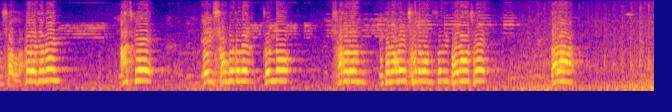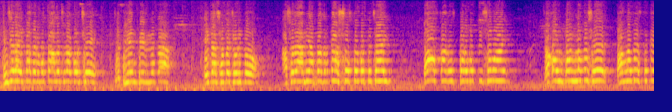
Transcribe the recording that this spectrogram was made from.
ইনশাল্লাহ আপনারা জানেন, আজকে এই সংগঠনের জন্য সাধারণ, এখানে অনেক সাধারণ শ্রমিক ভাইরা আছে। তারা নিজেরাই তাদের মধ্যে আলোচনা করছে যে বিএনপির নেতা এটার সাথে জড়িত। আসলে আমি আপনাদেরকে আশ্বস্ত করতে চাই, পাঁচ আগস্ট পরবর্তী সময় যখন বাংলাদেশে, বাংলাদেশ থেকে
